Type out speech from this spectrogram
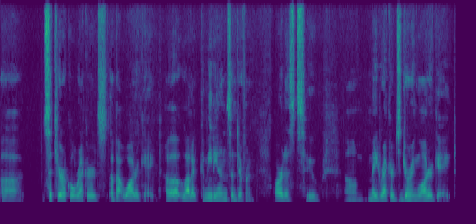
uh, satirical records about Watergate. A lot of comedians and different artists who um, made records during Watergate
